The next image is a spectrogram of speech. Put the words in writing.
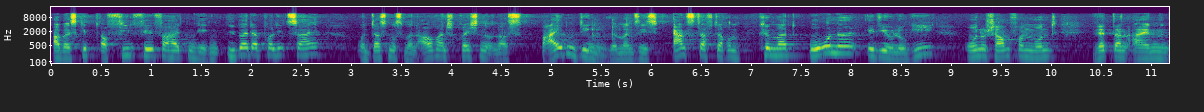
aber es gibt auch viel Fehlverhalten gegenüber der Polizei. Und das muss man auch ansprechen. Und aus beiden Dingen, wenn man sich ernsthaft darum kümmert, ohne Ideologie, ohne Schaum vom Mund, wird dann ein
